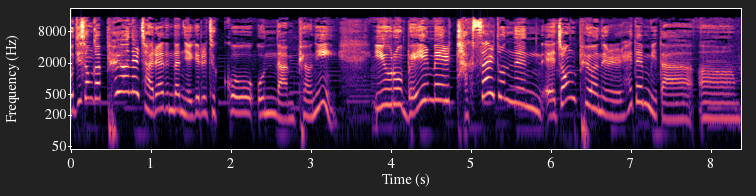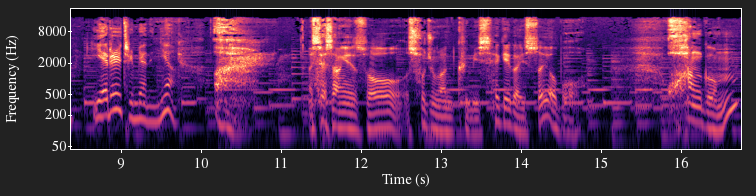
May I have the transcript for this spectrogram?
어, 어디선가 표현을 잘해야 된다는 얘기를 듣고 온 남편이 이후로 매일매일 닭살 돋는 애정 표현을 해댑니다. 어, 예를 들면은요. 세상에서 소중한 금이 세 개가 있어, 여보. 황금,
